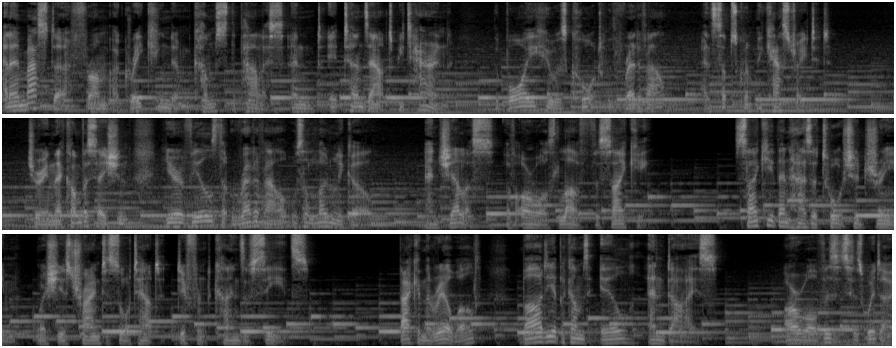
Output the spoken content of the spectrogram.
An ambassador from a great kingdom comes to the palace, and it turns out to be Tarin, the boy who was caught with Redival and subsequently castrated. During their conversation, he reveals that Redival was a lonely girl and jealous of Orual's love for Psyche. Psyche then has a tortured dream where she is trying to sort out different kinds of seeds. Back in the real world, Bardia becomes ill and dies. Orual visits his widow,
